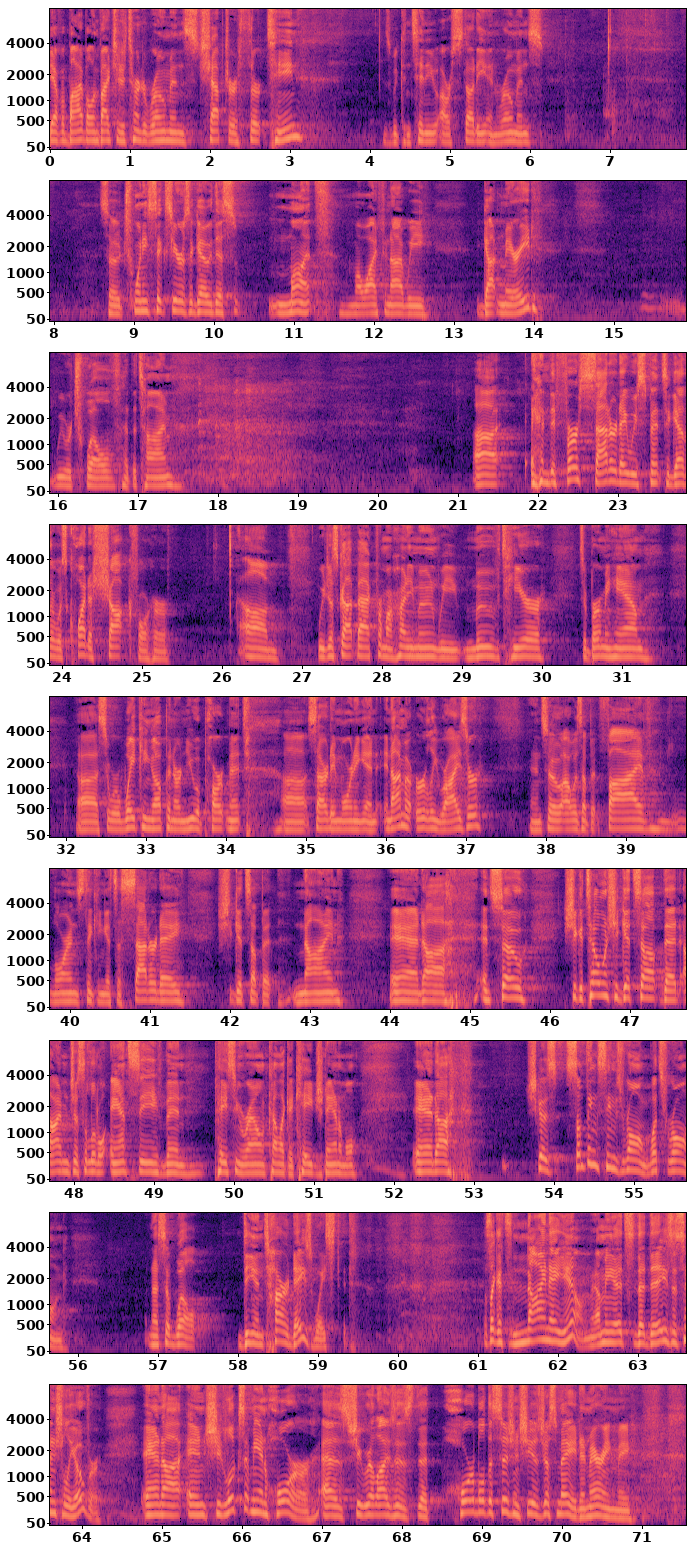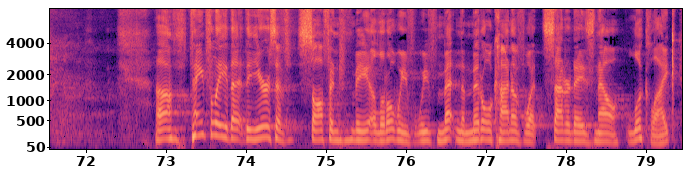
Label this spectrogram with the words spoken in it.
If you have a Bible, I invite you to turn to Romans chapter 13 as we continue our study in Romans. So, 26 years ago this month, my wife and I, we got married. We were 12 at the time. Uh, and the first Saturday we spent together was quite a shock for her. Um, we just got back from our honeymoon. We moved here to Birmingham. Uh, so we're waking up in our new apartment uh, Saturday morning, and, and I'm an early riser. And so I was up at five. Lauren's thinking it's a Saturday. She gets up at nine. And, uh, and so she could tell when she gets up that I'm just a little antsy, been pacing around kind of like a caged animal. And uh, she goes, Something seems wrong. What's wrong? And I said, Well, the entire day's wasted. It's like it's 9 a.m. I mean, it's the day's essentially over. And, uh, and she looks at me in horror as she realizes the horrible decision she has just made in marrying me. Um, thankfully, the, the years have softened me a little. We've, we've met in the middle, kind of what Saturdays now look like.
